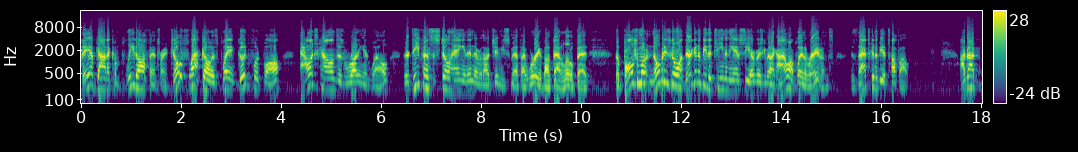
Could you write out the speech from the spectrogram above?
They have got a complete offense right. Joe Flacco is playing good football. Alex Collins is running it well. Their defense is still hanging in there without Jimmy Smith. I worry about that a little bit. The Baltimore, nobody's going to want, they're going to be the team in the AFC. Everybody's going to be like, I want to play the Ravens, because that's going to be a tough out. I'm not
